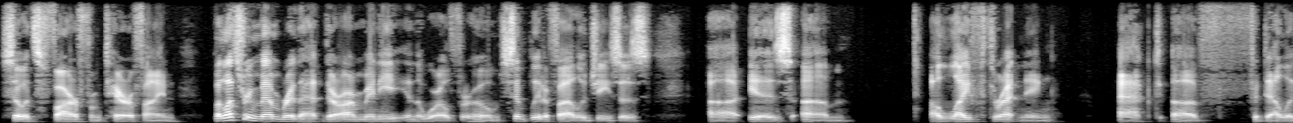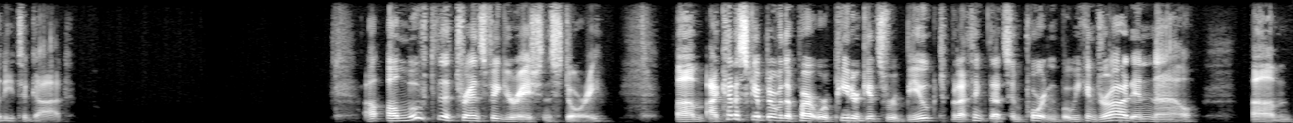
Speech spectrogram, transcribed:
So it's far from terrifying. But let's remember that there are many in the world for whom simply to follow Jesus uh, is um, a life threatening act of fidelity to God. I'll, I'll move to the transfiguration story. Um, I kind of skipped over the part where Peter gets rebuked, but I think that's important. But we can draw it in now um,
